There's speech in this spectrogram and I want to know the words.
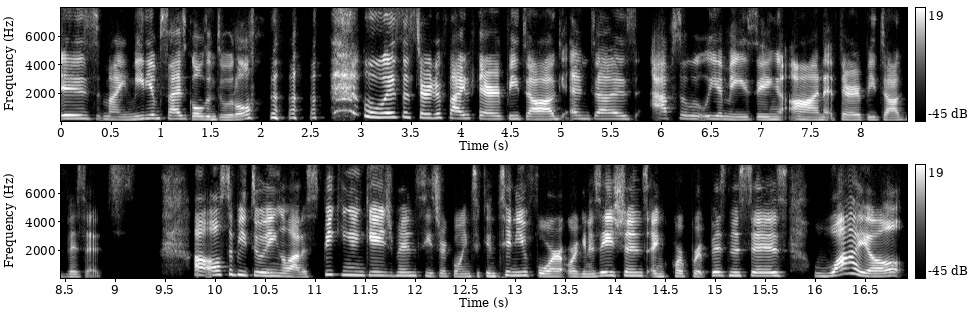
is my medium sized golden doodle, who is a certified therapy dog and does absolutely amazing on therapy dog visits. I'll also be doing a lot of speaking engagements. These are going to continue for organizations and corporate businesses while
